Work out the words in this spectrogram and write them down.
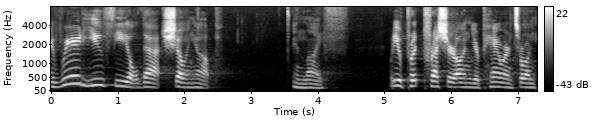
And where do you feel that showing up in life? What do you put pressure on your parents or on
